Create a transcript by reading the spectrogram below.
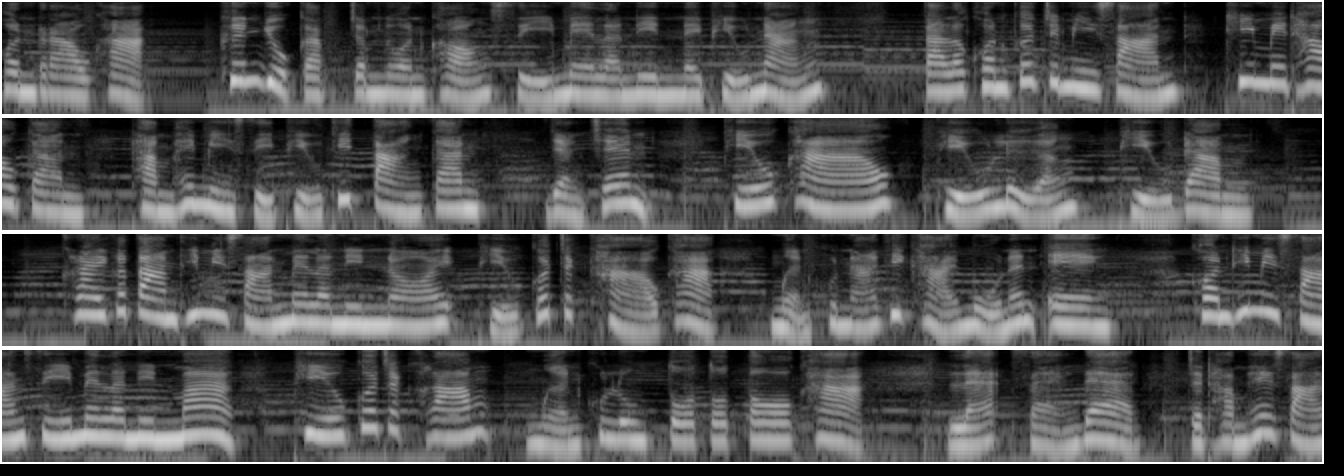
คนเราค่ะ ขึ้นอยู่กับจำนวนของสีเมลานินในผิวหนัง แต่ละคนก็จะมีสารที่ไม่เท่ากันทำให้มีสีผิวที่ต่างกัน อย่างเช่น ผิวขาว ผิวเหลือง ผิวดำ ใครก็ตามที่มีสารเมลานินน้อย ผิวก็จะขาวค่ะ เหมือนคุณน้าที่ขายหมูนั่นเอง คนที่มีสารสีเมลานินมาก ผิวก็จะคล้ำเหมือนคุณลุงโตโตๆค่ะ และแสงแดดจะทำให้สาร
